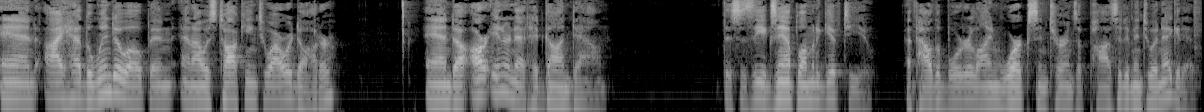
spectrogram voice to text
And I had the window open and I was talking to our daughter, and uh, our internet had gone down. This is the example I'm going to give to you of how the borderline works and turns a positive into a negative.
